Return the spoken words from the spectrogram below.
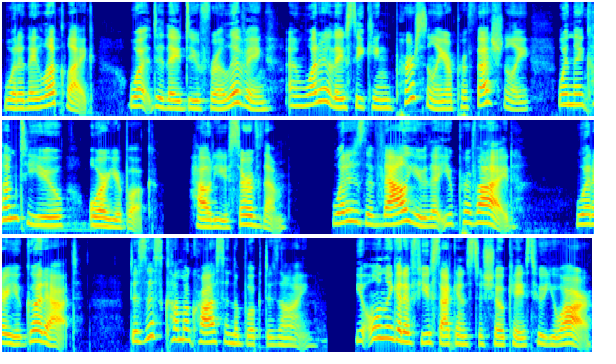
What do they look like? What do they do for a living? And what are they seeking personally or professionally when they come to you or your book? How do you serve them? What is the value that you provide? What are you good at? Does this come across in the book design? You only get a few seconds to showcase who you are.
